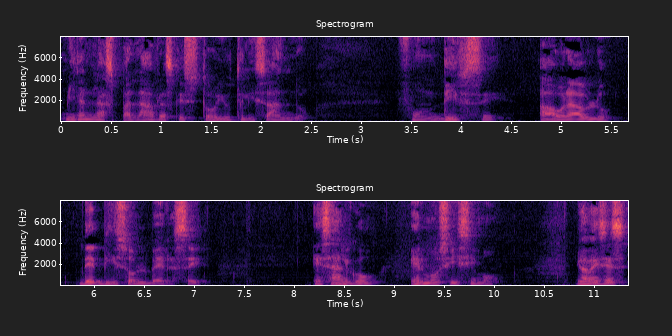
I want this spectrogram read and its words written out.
Miren las palabras que estoy utilizando. Fundirse, ahora hablo de disolverse. Es algo hermosísimo. Yo a veces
